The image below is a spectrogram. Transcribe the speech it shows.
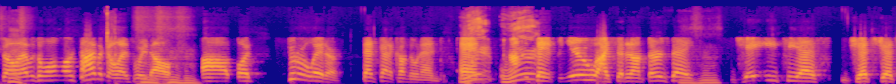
so that was a long, long time ago, as we know. Uh, but sooner or later, that's got to come to an end. And Where- I'm where- to say it for you. I said it on Thursday. J E T S Jets, Jets,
